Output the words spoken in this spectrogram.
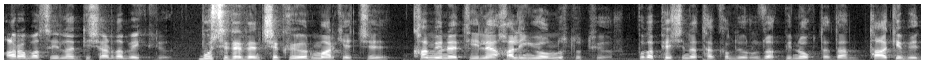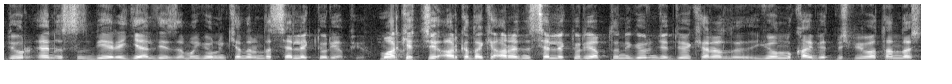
arabasıyla dışarıda bekliyor. Bu siteden çıkıyor marketçi kamyonetiyle halin yolunu tutuyor. Bu da peşine takılıyor uzak bir noktadan takip ediyor. En ıssız bir yere geldiği zaman yolun kenarında selektör yapıyor. Marketçi arkadaki aracın selektör yaptığını görünce diyor ki herhalde yolunu kaybetmiş bir vatandaş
